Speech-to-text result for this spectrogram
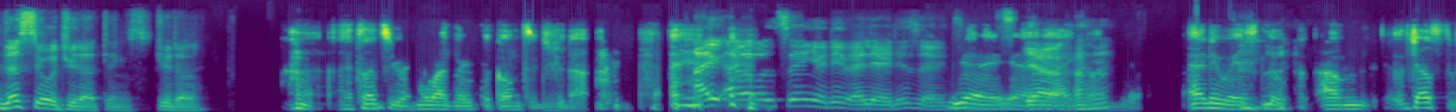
let's see what Judah thinks. Judah, I thought you were never going to come to Judah. I, I was saying your name earlier. I didn't say anything. yeah, else. yeah, yeah. Uh-huh. I know. Anyways, look, um, just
